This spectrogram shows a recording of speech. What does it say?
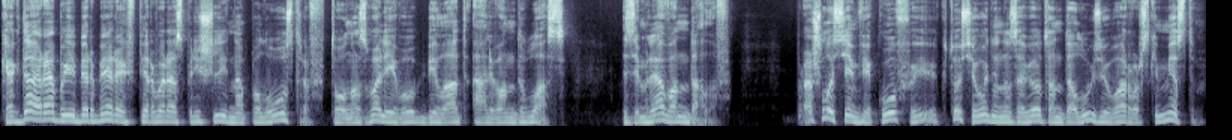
Когда арабы и берберы в первый раз пришли на полуостров, то назвали его Билад аль-Вандулас – «Земля вандалов». Прошло семь веков, и кто сегодня назовет Андалузию варварским местом?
